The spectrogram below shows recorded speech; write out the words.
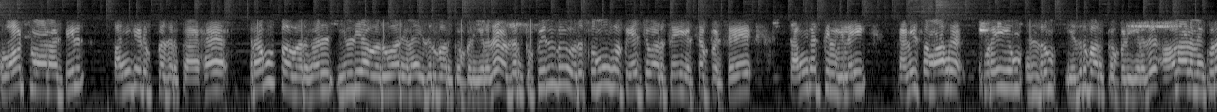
குவாட் மாநாட்டில் பங்கெடுப்பதற்காக ட்ரம்ப் அவர்கள் இந்தியா வருவார் என எதிர்பார்க்கப்படுகிறது. அதற்கு பின்பு ஒரு சுமூக பேச்சுவார்த்தை எட்டப்பட்டு தங்கத்தின் விலை கணிசமாக குறையும் என்றும் எதிர்பார்க்கப்படுகிறது. ஆனாலுமே கூட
